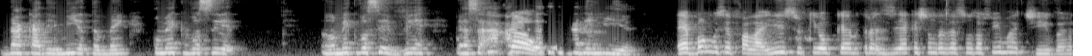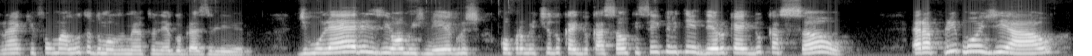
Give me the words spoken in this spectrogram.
na academia também. Como é que você como é que você vê essa então, a, a academia? É bom você falar isso, que eu quero trazer a questão das ações afirmativas, né? que foi uma luta do movimento negro brasileiro de mulheres e homens negros comprometidos com a educação, que sempre entenderam que a educação era primordial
